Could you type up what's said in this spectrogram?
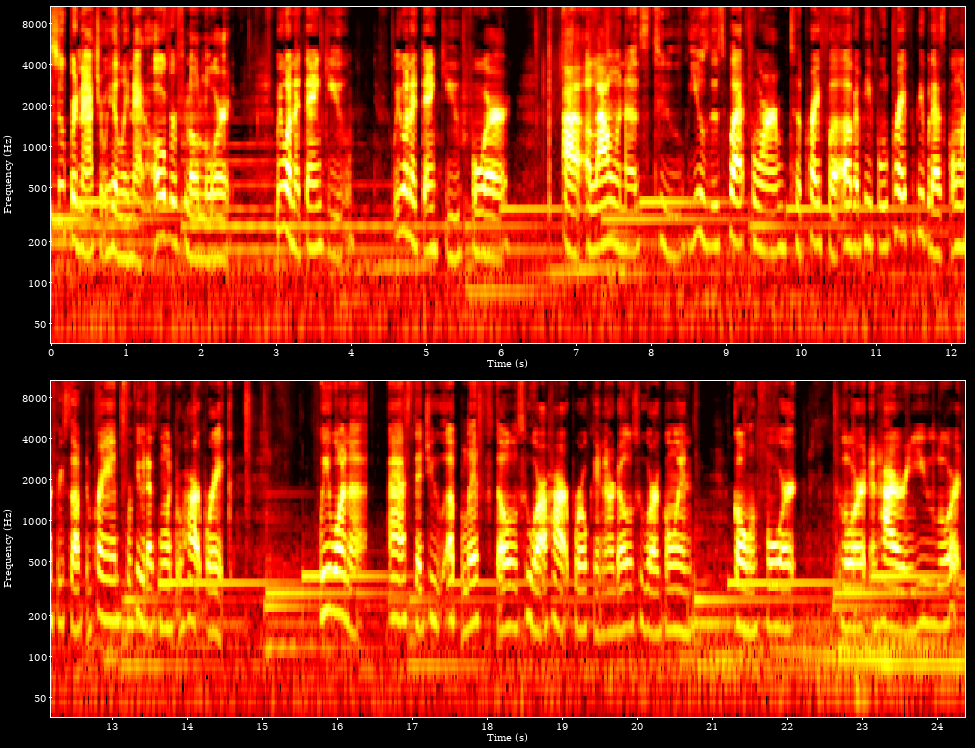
supernatural healing, that overflow, Lord. We want to thank you. We want to thank you for uh, allowing us to use this platform to pray for other people, pray for people that's going through something, praying for people that's going through heartbreak. We want to ask that you uplift those who are heartbroken or those who are going going forward, Lord, and hiring you, Lord.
